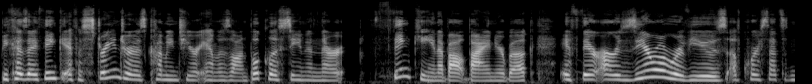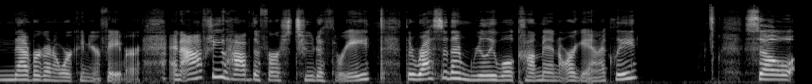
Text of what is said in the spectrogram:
Because I think if a stranger is coming to your Amazon book listing and they're thinking about buying your book, if there are zero reviews, of course, that's never going to work in your favor. And after you have the first two to three, the rest of them really will come in organically. So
